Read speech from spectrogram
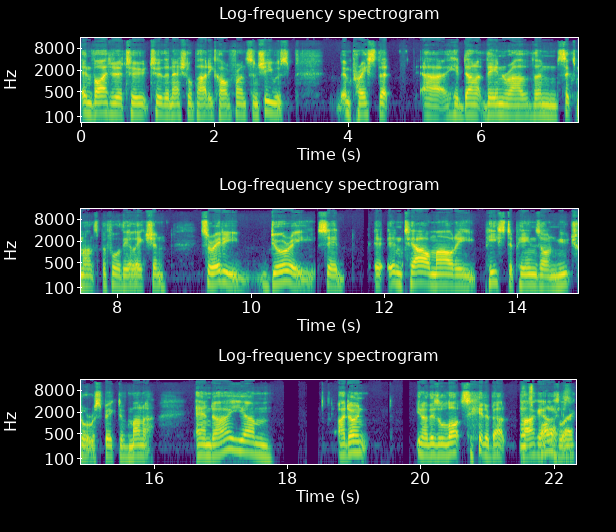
invited her to to the National Party conference, and she was impressed that uh, he'd done it then rather than six months before the election. Soreti Duri said, "In Te Ao Māori, peace depends on mutual respect of mana," and I um I don't. You know, there's a lot said about Pākehā's lack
